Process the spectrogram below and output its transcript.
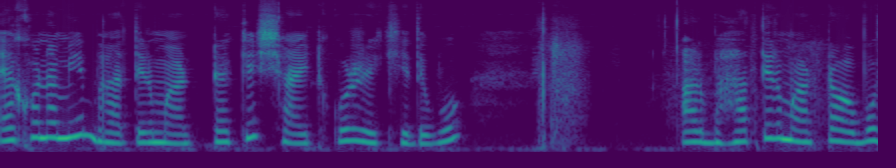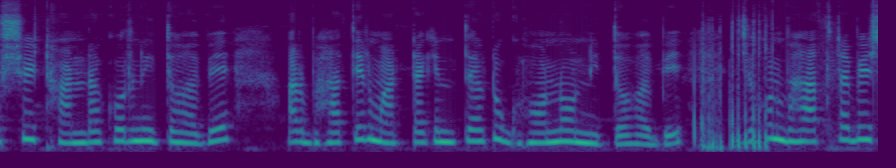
এখন আমি ভাতের মারটাকে সাইড করে রেখে দেব। আর ভাতের মাঠটা অবশ্যই ঠান্ডা করে নিতে হবে। আর ভাতের মাঠটা কিন্তু একটু ঘন নিতে হবে। যখন ভাতটা বেশ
